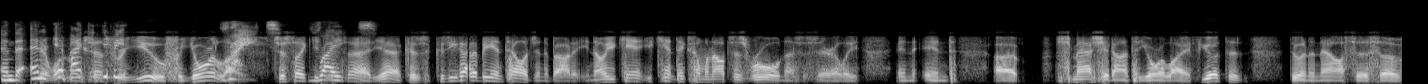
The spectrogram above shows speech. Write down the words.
and the and yeah, what it makes might sense be, for you for your life, right, just like you right. just said. Yeah, because because you got to be intelligent about it. You know, you can't you can't take someone else's rule necessarily and and uh, smash it onto your life. You have to do an analysis of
